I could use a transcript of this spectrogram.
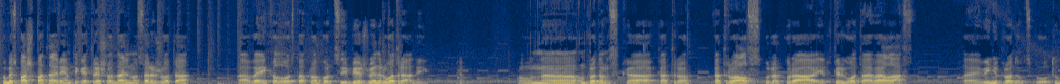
kur mēs paši patērējam tikai trešo daļu no saražotā veikalos, tā proporcija bieži vien ir otrādīga. Un, un, protams, ka katra katra valsts, kura, kurā ir tirgotāji, vēlās, lai viņu produkts būtu,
